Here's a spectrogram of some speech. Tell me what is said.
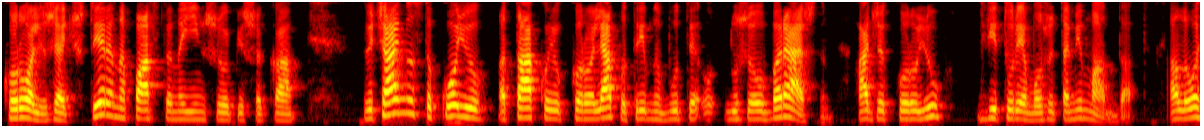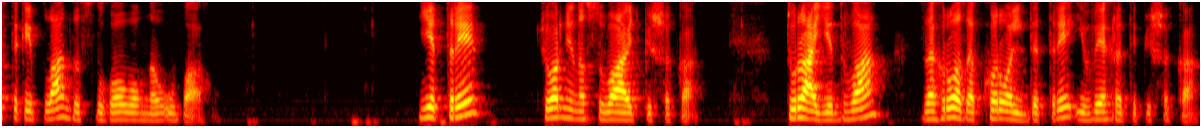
король G4 напасти на іншого пішака. Звичайно, з такою атакою короля потрібно бути дуже обережним, адже королю дві тури можуть там і мат дати. Але ось такий план заслуговував на увагу. Є 3 чорні насувають пішака. Тура є 2 загроза король d3 і виграти пішака.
